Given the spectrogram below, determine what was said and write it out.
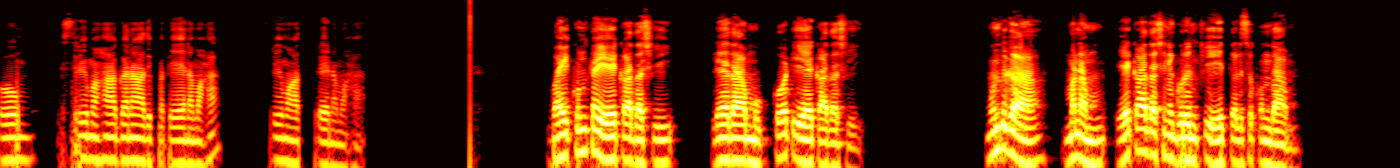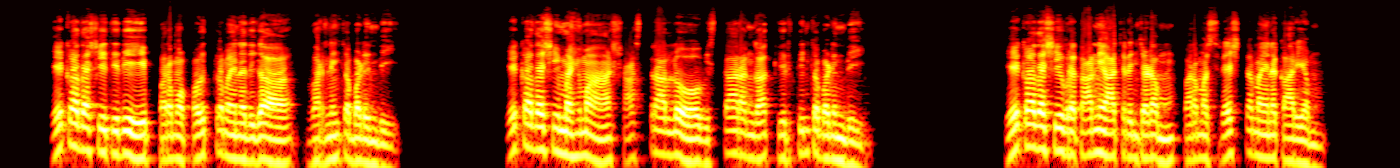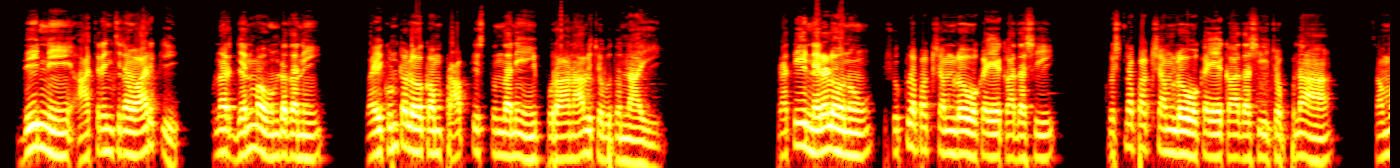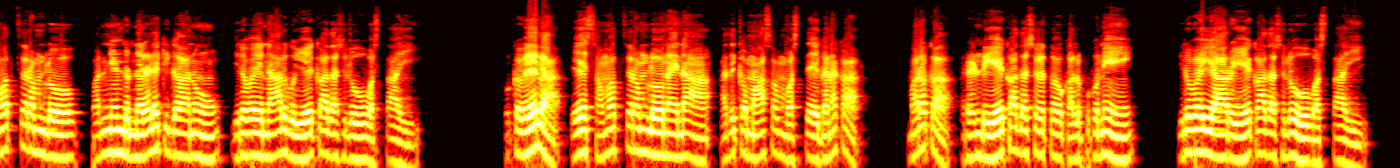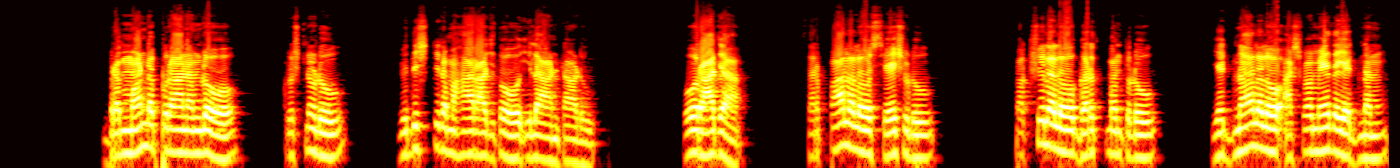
ఓం శ్రీ మహాగణాధిపతే నమ. శ్రీమాత్రే నమ. వైకుంఠ ఏకాదశి లేదా ముక్కోటి ఏకాదశి. ముందుగా మనం ఏకాదశిని గురించి తెలుసుకుందాం. ఏకాదశి తిథి పరమ పవిత్రమైనదిగా వర్ణించబడింది. ఏకాదశి మహిమ శాస్త్రాల్లో విస్తారంగా కీర్తించబడింది. ఏకాదశి వ్రతాన్ని ఆచరించడం పరమశ్రేష్టమైన కార్యం. దీన్ని ఆచరించిన వారికి పునర్జన్మ ఉండదని వైకుంఠలోకం ప్రాప్తిస్తుందని పురాణాలు చెబుతున్నాయి. ప్రతి నెలలోనూ శుక్లపక్షంలో ఒక ఏకాదశి కృష్ణపక్షంలో ఒక ఏకాదశి చొప్పున సంవత్సరంలో పన్నెండు నెలలకి గాను ఇరవై నాలుగు ఏకాదశులు వస్తాయి. ఒకవేళ ఏ సంవత్సరంలోనైనా అధిక మాసం వస్తే గనక మరొక రెండు ఏకాదశులతో కలుపుకొని ఇరవై ఆరు ఏకాదశులు వస్తాయి. బ్రహ్మాండ పురాణంలో కృష్ణుడు యుధిష్ఠిర మహారాజుతో ఇలా అంటాడు. ఓ రాజా సర్పాలలో శేషుడు పక్షులలో గరుత్మంతుడు యజ్ఞాలలో అశ్వమేధ యజ్ఞం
